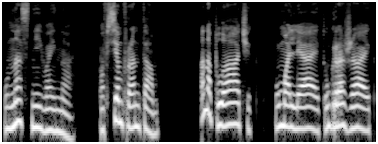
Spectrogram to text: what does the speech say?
У нас с ней война. По всем фронтам. Она плачет, умоляет, угрожает,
